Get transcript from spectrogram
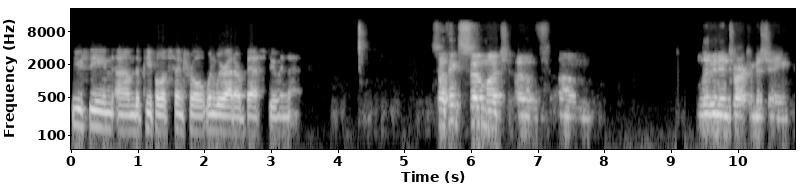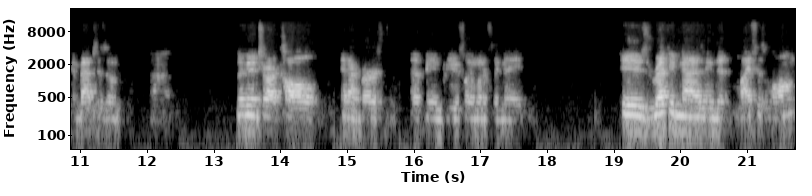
you seen um, the people of Central when we are at our best doing that? So I think so much of um, living into our commissioning and baptism, uh, living into our call and our birth of being beautifully and wonderfully made, is recognizing that life is long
